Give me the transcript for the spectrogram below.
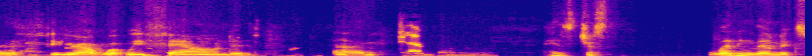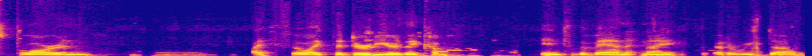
to figure out what we found and um, is just letting them explore and i feel like the dirtier they come into the van at night the better we've done.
